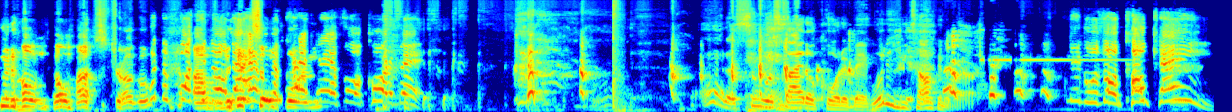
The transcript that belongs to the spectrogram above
You don't know my struggle. What the fuck I've you know been about having a supporting- crackhead for a quarterback? I had a suicidal quarterback. What are you talking about? Nigga was on cocaine.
